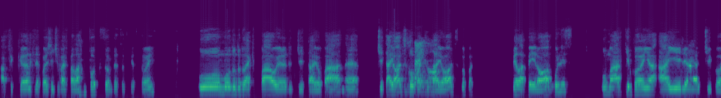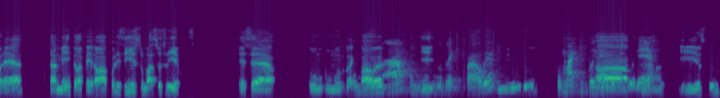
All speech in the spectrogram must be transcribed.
africana, que depois a gente vai falar um pouco sobre essas questões. O Mundo do Black Power de Taiobá, né? De Taió, desculpa, de Taió, desculpa, pela Peirópolis, o mar que banha a ilha de Goré, também pela Peirópolis, isso, mostra os livros. Esse é o, o Mundo Black o Power. Mar, o Mundo e, Black Power. Mundo, o mar que banha a ilha de Goré. Isso.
